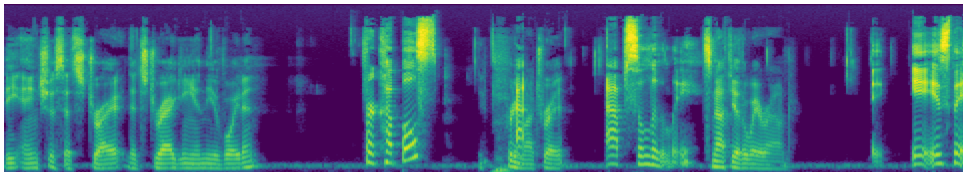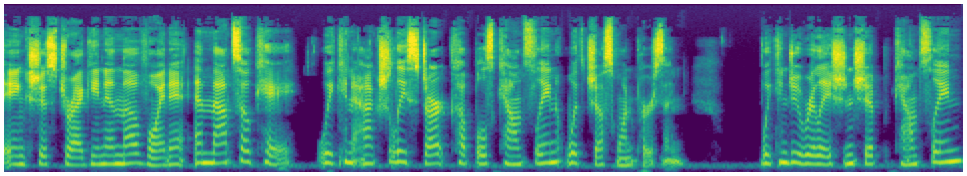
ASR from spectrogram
the anxious that's dra- that's dragging in the avoidant? For couples, Pretty Uh, much, right? absolutely. It's not the other way around. It is the anxious dragging in the avoidant, and that's okay. We can actually start couples counseling with just one person. We can do relationship counseling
